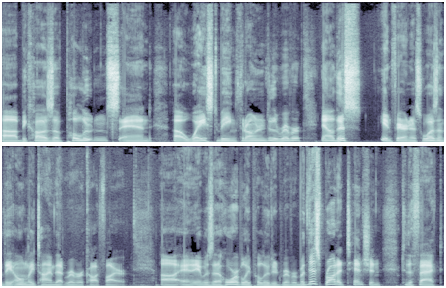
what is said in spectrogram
Uh, because of pollutants and uh, waste being thrown into the river. Now, this, in fairness, wasn't the only time that river caught fire, uh, and it was a horribly polluted river. But this brought attention to the fact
